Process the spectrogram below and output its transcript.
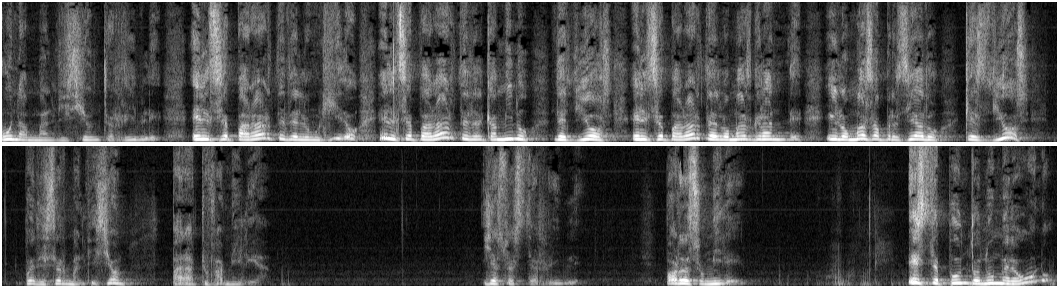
una maldición terrible. El separarte del ungido, el separarte del camino de Dios, el separarte de lo más grande y lo más apreciado que es Dios, puede ser maldición para tu familia. Y eso es terrible. Por eso, mire, este punto número uno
